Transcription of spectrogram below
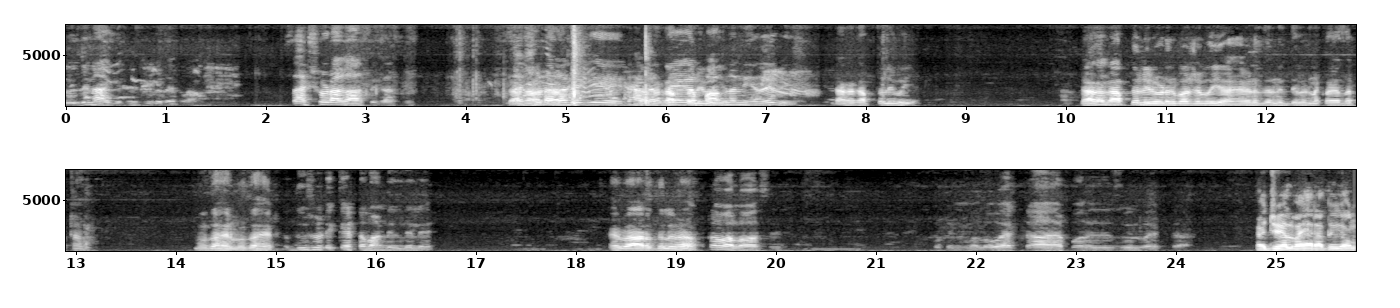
দুই দিন আগে ফেসবুকে দেখলাম। চারশো টাকা আছে কাছে। ঢাকা চারশো টাকা দেখি ঢাকা ঢাকা থেকে পাবনা নিয়ে যাবি ঢাকা গাবতলি বইয়া। ঢাকা গাবতলি রোডের পাশে বইয়া হেড়ে দেন দিলেন না কয় হাজার টাকা মজাহের মজাহের দুশো টাকা একটা বান্ডিল দিলে এবার আরও দিলে না একটা ভালো আছে কঠিন ভালো ও একটা তারপরে যে জুয়েল ভাই একটা এই জুয়েল ভাই এরা দুইজন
